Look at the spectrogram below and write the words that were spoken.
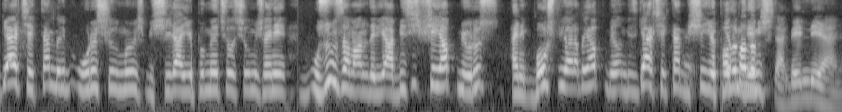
gerçekten böyle bir uğraşılmış bir şeyler yapılmaya çalışılmış hani uzun zamandır ya biz hiçbir şey yapmıyoruz hani boş bir araba yapmayalım biz gerçekten bir şey yapalım, Yapalım. demişler belli yani.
